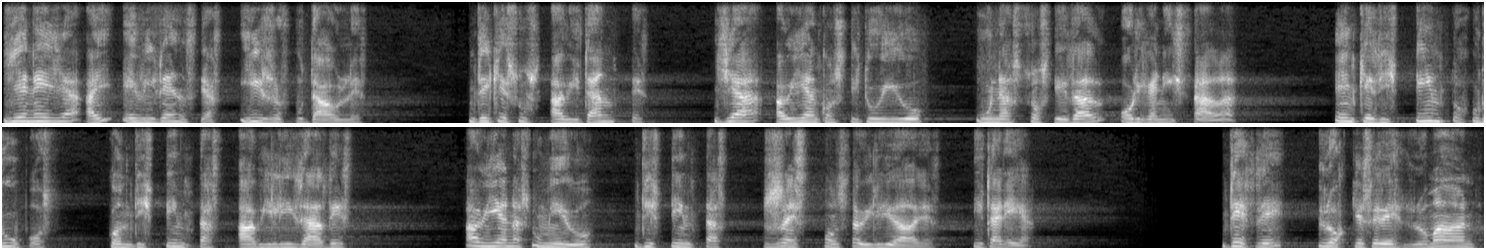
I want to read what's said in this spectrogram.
Y en ella hay evidencias irrefutables de que sus habitantes ya habían constituido una sociedad organizada en que distintos grupos con distintas habilidades habían asumido distintas responsabilidades y tareas. Desde los que se deslomaban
